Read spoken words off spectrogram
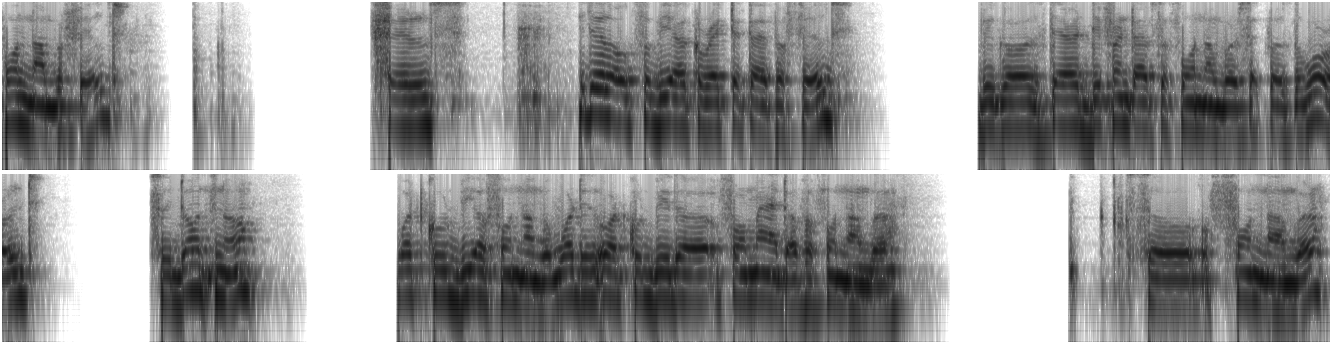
phone number field. Fields. It will also be a character type of field because there are different types of phone numbers across the world. So you don't know what could be a phone number what is what could be the format of a phone number. So phone number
